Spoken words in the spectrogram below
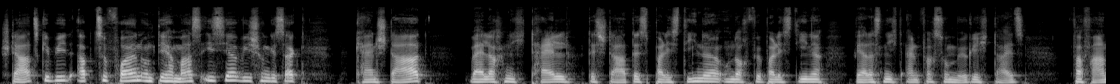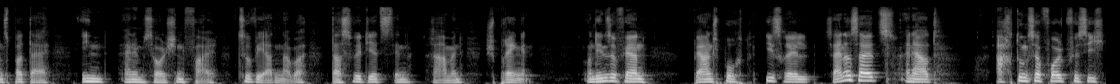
Staatsgebiet abzufeuern. Und die Hamas ist ja, wie schon gesagt, kein Staat, weil auch nicht Teil des Staates Palästina und auch für Palästina wäre das nicht einfach so möglich, da jetzt Verfahrenspartei in einem solchen Fall zu werden. Aber das wird jetzt den Rahmen sprengen. Und insofern beansprucht Israel seinerseits eine Art Achtungserfolg für sich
